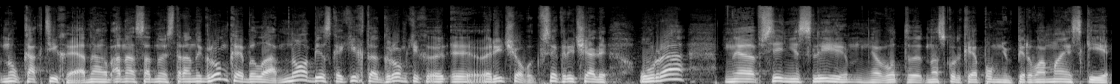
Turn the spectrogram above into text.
Ну, как тихая? Она, она с одной стороны, громкая была, но без каких-то громких речевок. Все кричали «Ура!», Э, все несли, вот насколько я помню, первомайские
